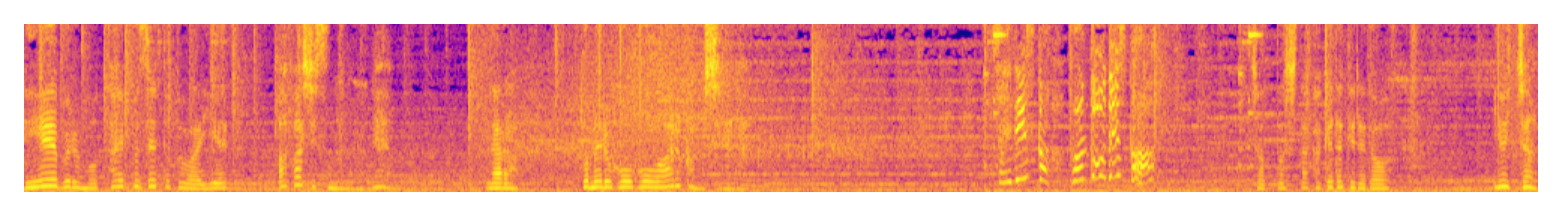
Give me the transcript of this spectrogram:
リエーブルもタイプ Z とはいえアファシスなのよね。なら止める方法はあるかもしれない。セリスカ本当ですか？ちょっとした賭けだけれどゆいちゃん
